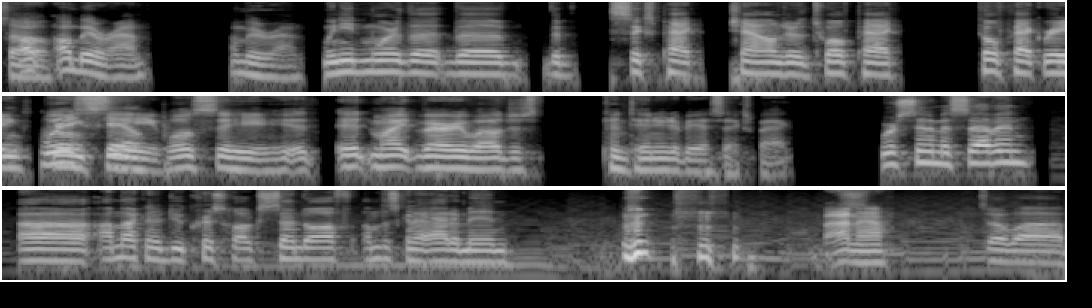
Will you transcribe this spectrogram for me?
So I'll, I'll be around. I'll be around. we need more of the the the six pack challenge or the twelve pack twelve pack rating We'll rating see. scale. We'll see. It it might very well just continue to be a six pack. We're Cinema Seven. Uh, I'm not gonna do Chris Hawk's send off. I'm just gonna add him in. Bye now. So, uh,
